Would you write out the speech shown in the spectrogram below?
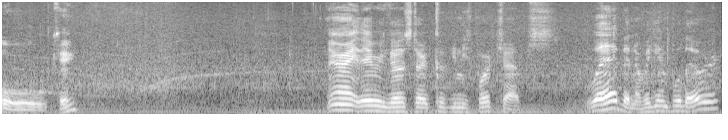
Okay. Alright, there we go. Start cooking these pork chops. What happened? Are we getting pulled over?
